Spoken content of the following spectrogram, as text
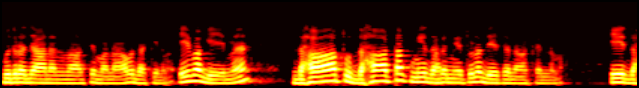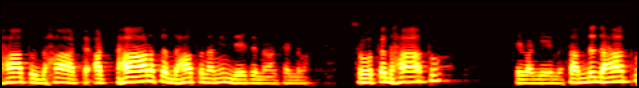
බුදුරජාණන් වහන්සේ මනාව දකිනවා. ඒ වගේම ධාතු දහටක් මේ ධර්මය තුළ දේශනා කරනවා. ඒ ධාතු දහට අට්ඨාරස ධාතු නමින් දේශනා කරනවා. සෝත ධාතු ඒ වගේම සද්ද ධාතු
